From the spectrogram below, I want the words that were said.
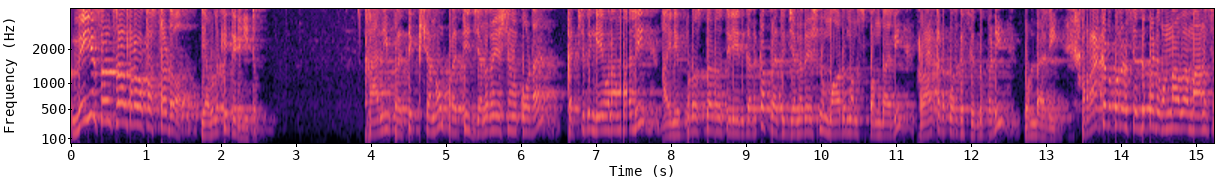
వెయ్యి సంవత్సరాల తర్వాత వస్తాడో ఎవరికి తెలియదు. కానీ ప్రతి క్షణం ప్రతి జనరేషన్ కూడా ఖచ్చితంగా ఏమి నమ్మాలి? ఆయన ఎప్పుడు వస్తాడో తెలియదు కనుక ప్రతి జనరేషన్ మారు మనసు పొందాలి రాకడ కొరకు సిద్ధపడి ఉండాలి. రాకడ కొరకు సిద్ధపడి ఉన్నావా మానస?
